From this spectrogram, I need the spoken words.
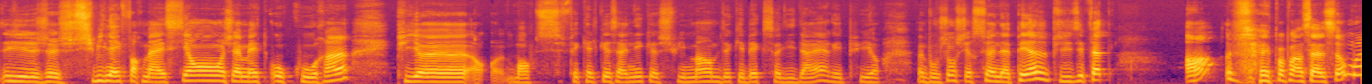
Je, suis l'information, j'aime être au courant. Puis, euh, bon, ça fait quelques années que je suis membre de Québec solidaire. Et puis, un beau jour, j'ai reçu un appel, puis j'ai fait ah, je n'avais pas pensé à ça, moi.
